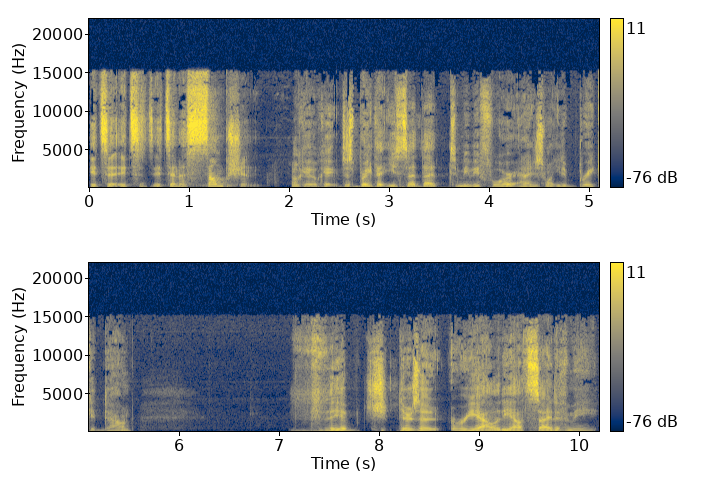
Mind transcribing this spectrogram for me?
It's a it's it's an assumption. Okay, okay. Just break that. You said that to me before, and I just want you to break it down. The there's a, reality outside of me,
